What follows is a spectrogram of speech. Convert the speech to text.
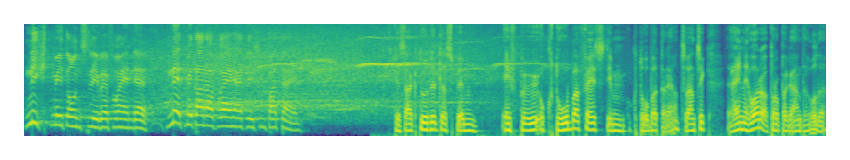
Nicht mit uns, liebe Freunde, nicht mit einer freiheitlichen Partei. Gesagt wurde, dass beim FPÖ Oktoberfest im Oktober 23 reine Horrorpropaganda, oder?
